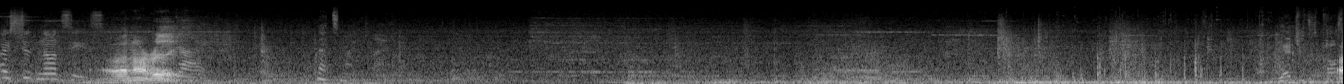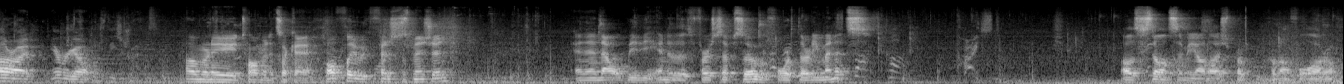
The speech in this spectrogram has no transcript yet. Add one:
I shoot Nazis. Uh, not really. Die. That's my Alright, here we go. How many? 12 minutes, okay. Hopefully we can finish this mission. And then that will be the end of the first episode before 30 minutes. Oh, it's still in semi-auto. I should probably put on full auto. Them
